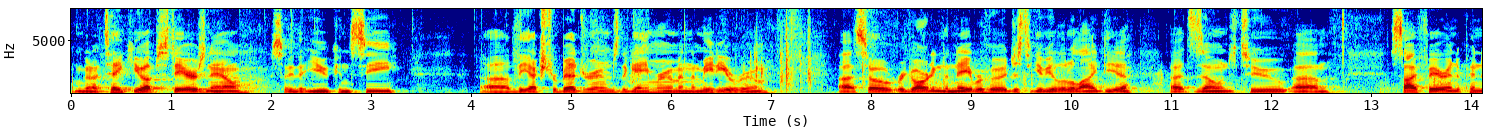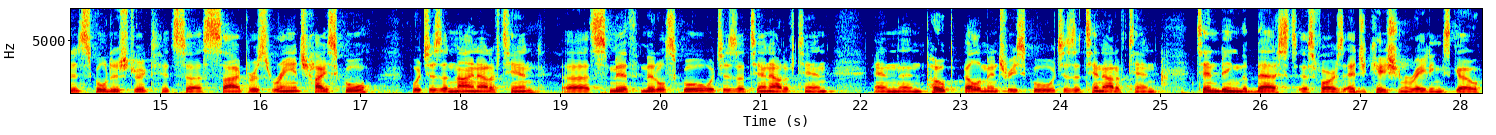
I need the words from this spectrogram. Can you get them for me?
I'm gonna take you upstairs now so that you can see uh, the extra bedrooms, the game room, and the media room. Uh, so regarding the neighborhood, just to give you a little idea, uh, it's zoned to um, Cy-Fair Independent School District. It's uh, Cypress Ranch High School, which is a 9 out of 10. Uh, Smith Middle School, which is a 10 out of 10. And then Pope Elementary School, which is a 10 out of 10. 10 being the best as far as education ratings go.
